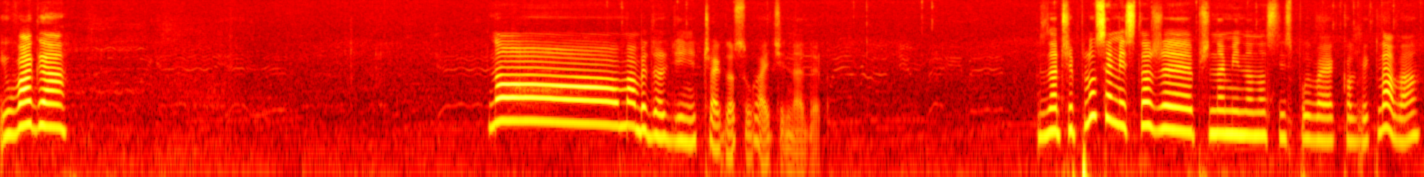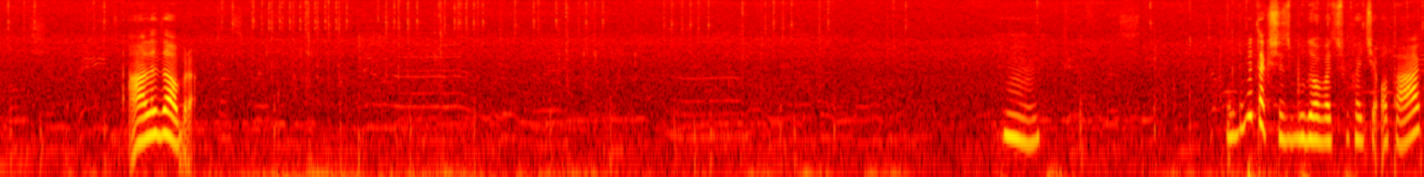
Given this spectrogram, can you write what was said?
I uwaga! Mamy do niczego, słuchajcie, Nether. Znaczy, plusem jest to, że przynajmniej na nas nie spływa jakkolwiek lawa. Ale dobra. Hmm. Gdyby tak się zbudować, słuchajcie, o tak,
